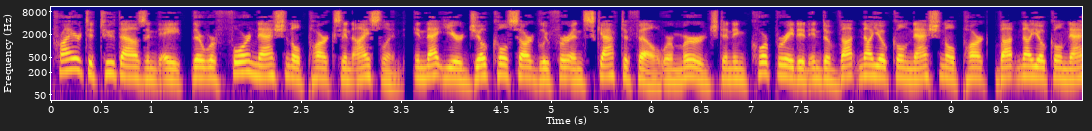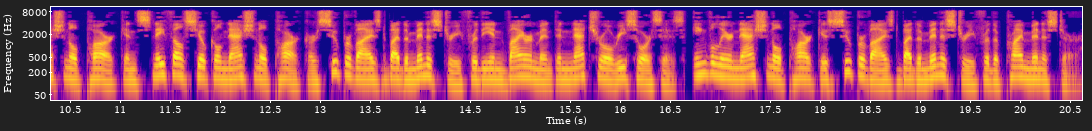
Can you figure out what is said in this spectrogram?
Prior to 2008 there were four national parks in Iceland, in that year Jökulsárgljúfur and Skaftafell were merged and incorporated into Vatnajökull National Park. Vatnajökull National Park and Snæfellsjökull National Park are supervised by the Ministry for the Environment and Natural Resources, Þingvellir National Park is supervised by the Ministry for the Prime Minister.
